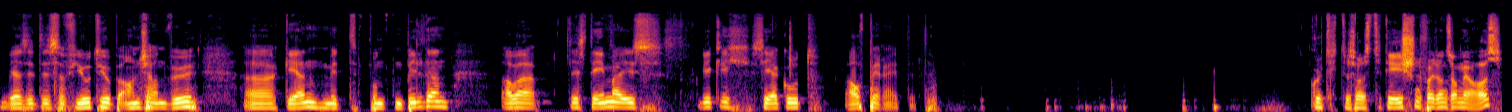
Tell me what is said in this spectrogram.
wer sich das auf YouTube anschauen will, äh, gern mit bunten Bildern. Aber das Thema ist wirklich sehr gut aufbereitet. Gut, das heißt, die Taschen fällt uns einmal aus.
